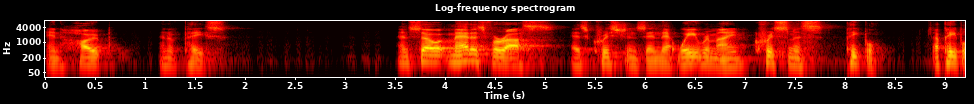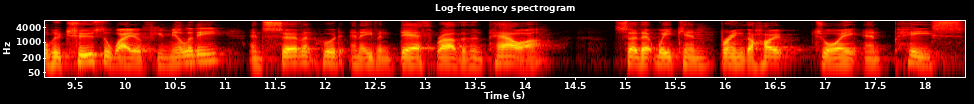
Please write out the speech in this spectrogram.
and hope and of peace. And so it matters for us as Christians then that we remain Christmas people, a people who choose the way of humility and servanthood and even death rather than power, so that we can bring the hope, joy, and peace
